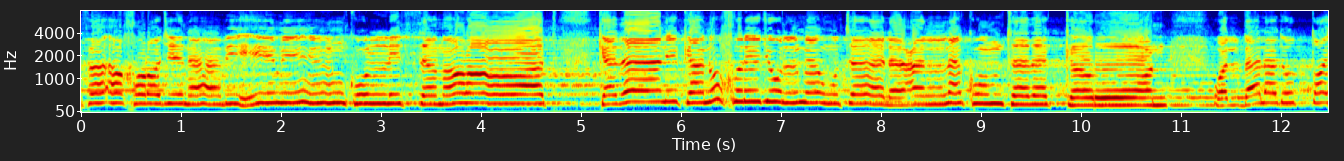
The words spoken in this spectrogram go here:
فأخرجنا به من كل الثمرات. كذلك نخرج الموتى لعلكم تذكرون. والبلد الطيب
